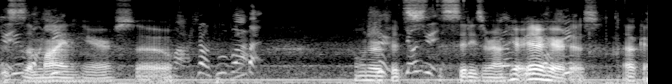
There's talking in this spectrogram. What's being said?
This is a mine here, so... I wonder if it's the cities around here. Yeah, here it is. Okay.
